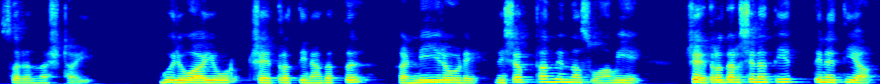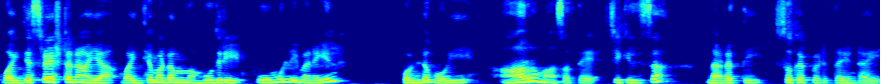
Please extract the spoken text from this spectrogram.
സ്വരം നഷ്ടായി. ഗുരുവായൂർ ക്ഷേത്രത്തിനകത്ത് കണ്ണീരോടെ നിശബ്ദം നിന്ന സ്വാമിയെ ക്ഷേത്രദർശനത്തിനെത്തിയ വൈദ്യശ്രേഷ്ഠനായ വൈദ്യമഠം നമ്പൂതിരി പൂമുള്ളിമനയിൽ കൊണ്ടുപോയി ആറു മാസത്തെ ചികിത്സ നടത്തി സുഖപ്പെടുത്തുകയുണ്ടായി.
